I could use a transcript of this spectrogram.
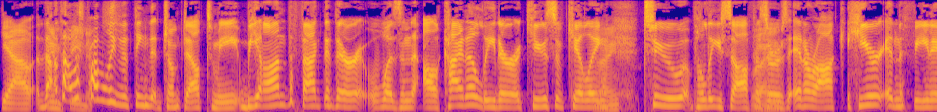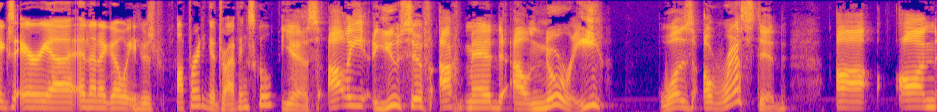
Yeah, that, that was probably the thing that jumped out to me beyond the fact that there was an Al Qaeda leader accused of killing Right. two police officers Right. in Iraq here in the Phoenix area. And then I go, wait, he was operating a driving school? Yes, Ali Yusuf Ahmed Al Nuri was arrested uh, on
